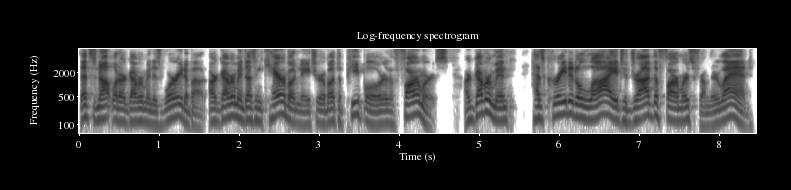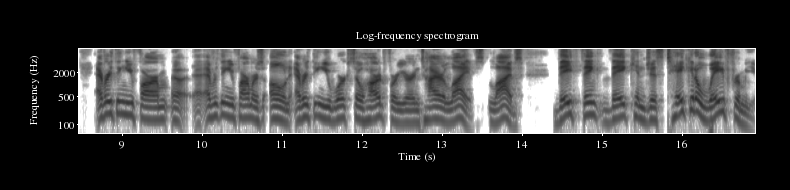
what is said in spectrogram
that's not what our government is worried about. Our government doesn't care about nature, about the people or the farmers. Our government has created a lie to drive the farmers from their land. Everything you farm, uh, everything you farmers own, everything you work so hard for your entire lives, lives, they think they can just take it away from you.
